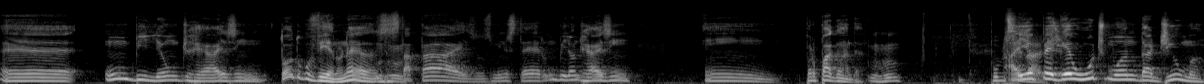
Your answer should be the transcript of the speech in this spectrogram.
é, um bilhão de reais em todo o governo, né? As Uhum. estatais, os ministérios, um bilhão de reais em, em propaganda. uhum. Aí eu peguei o último ano da Dilma,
